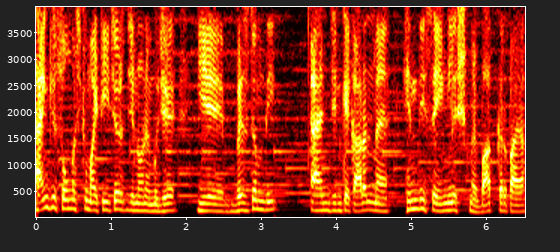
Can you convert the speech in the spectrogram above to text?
Thank you so much to my teachers जिन्होंने मुझे ये विजडम दी एंड जिनके कारण मैं हिंदी से इंग्लिश में बात कर पाया।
